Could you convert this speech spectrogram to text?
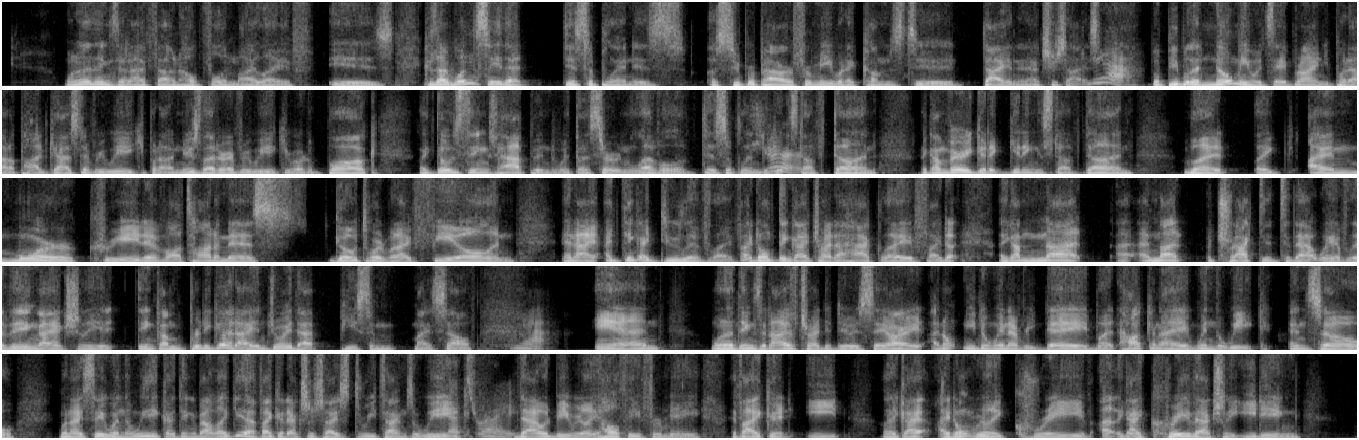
One of the things that I found helpful in my life is because I wouldn't say that discipline is a superpower for me when it comes to diet and exercise. yeah But people that know me would say, Brian, you put out a podcast every week, you put out a newsletter every week, you wrote a book. Like those things happened with a certain level of discipline to get stuff done. Like I'm very good at getting stuff done, but like I'm more creative, autonomous, go toward what I feel and and I, I think I do live life. I don't think I try to hack life. I don't like I'm not I, I'm not attracted to that way of living. I actually think I'm pretty good. I enjoy that piece of myself. yeah And one of the things that I've tried to do is say, all right, I don't need to win every day, but how can I win the week? And so when I say win the week, I think about like, yeah, if I could exercise three times a week, that's right that would be really healthy for me. If I could eat, like I, I don't really crave, I, like I crave actually eating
